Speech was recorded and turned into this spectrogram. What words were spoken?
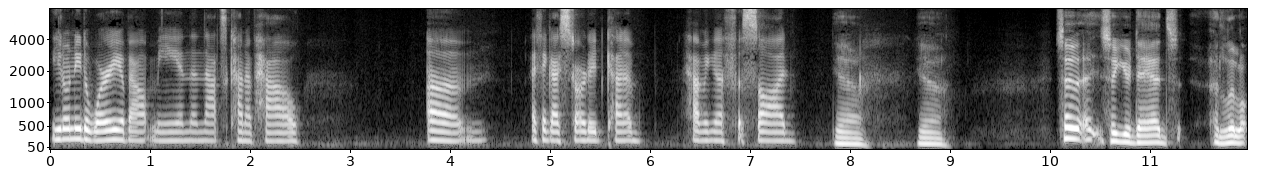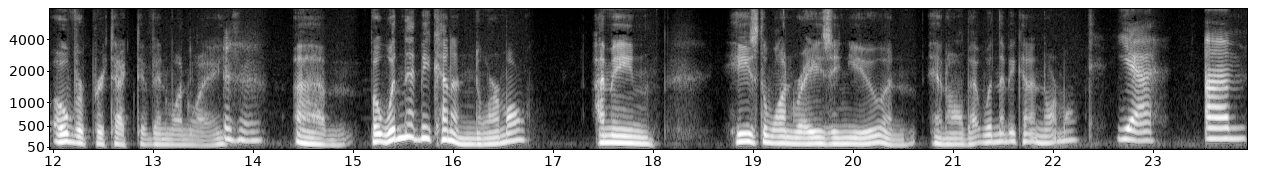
you don't need to worry about me. And then that's kind of how um, I think I started kind of having a facade. Yeah, yeah. So, uh, so your dad's a little overprotective in one way, Mm-hmm. um, but wouldn't that be kind of normal? I mean, he's the one raising you and and all that. Wouldn't that be kind of normal? Yeah. Um,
